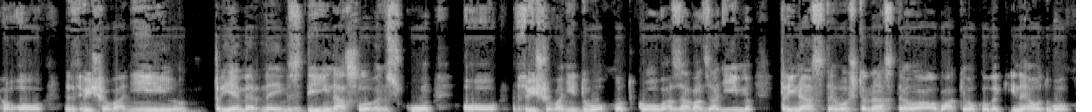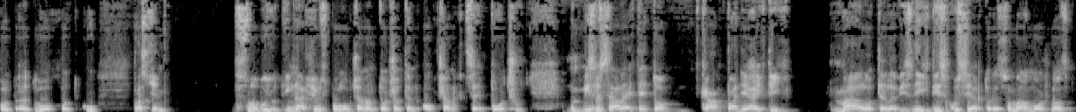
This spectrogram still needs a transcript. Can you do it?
o zvyšovaní priemernej mzdy na Slovensku, o zvyšovaní dôchodkov a zavadzaním 13., 14. alebo akéhokoľvek iného dôchod, dôchodku. Proste slubujú tým našim spolupčanom to, čo ten občan chce počuť. My sme sa ale aj tejto kampane, aj v tých málo televíznych diskusiách, ktoré som mal možnosť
